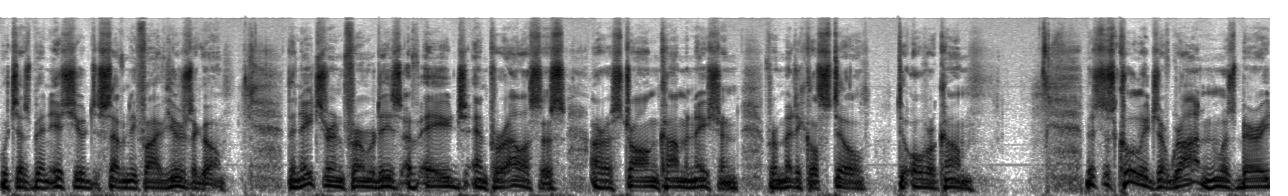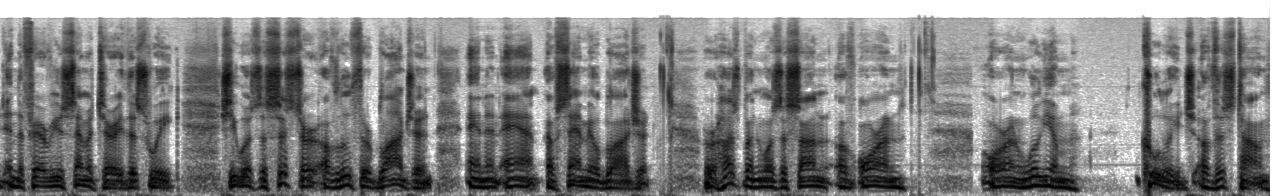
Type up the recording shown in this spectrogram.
which has been issued 75 years ago. The nature infirmities of age and paralysis are a strong combination for medical still to overcome. Mrs. Coolidge of Groton was buried in the Fairview Cemetery this week. She was the sister of Luther Blodgett and an aunt of Samuel Blodgett. Her husband was a son of Orrin, Orrin William Coolidge of this town.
